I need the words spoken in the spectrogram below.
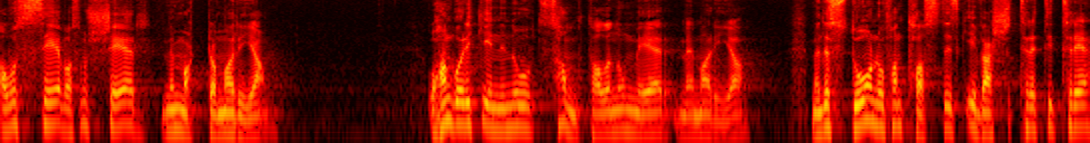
av å se hva som skjer med Martha og Maria. Og Han går ikke inn i noe samtale noe mer med Maria. Men det står noe fantastisk i vers 33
